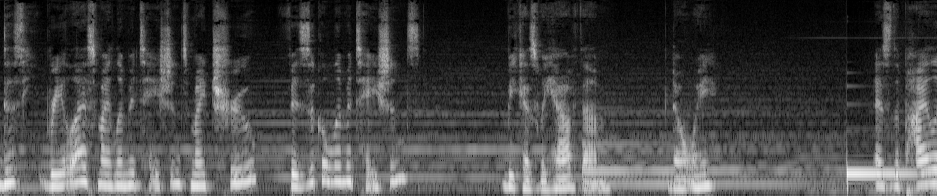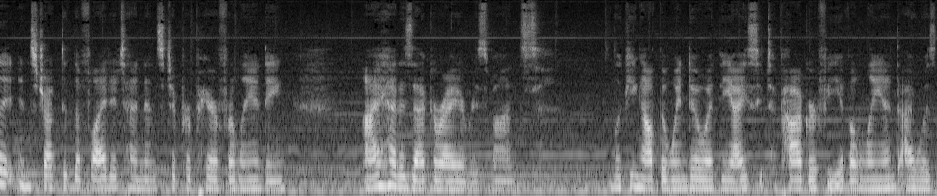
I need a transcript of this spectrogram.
Does he realize my limitations, my true physical limitations? Because we have them, don't we? As the pilot instructed the flight attendants to prepare for landing, I had a Zechariah response. Looking out the window at the icy topography of a land I was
